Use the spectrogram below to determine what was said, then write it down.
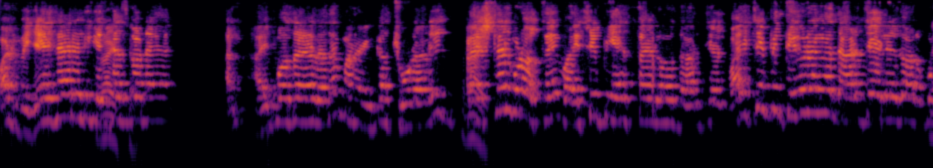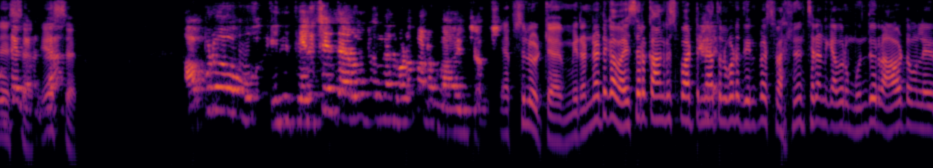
బట్ విజయసాయి రెడ్డికి. ఇద్దరితోనే అన్- అయిపోతాయో లేదా మనం ఇంకా చూడాలి. ప్రశ్నలు కూడా వస్తాయి. వైసీపీ ఏ స్థాయిలో దాడి చేయాలి? వైసీపీ తీవ్రంగా దాడి చేయలేదు అనుకుంటే ఎస్ సార్ కనుక ఎస్ సార్ అప్పుడు ఇది తెలిసే జరుగుతుందని కూడా మనం భావించవచ్చు. అబ్సల్యూట్ మీరు అన్నట్టుగా వైఎస్ఆర్ కాంగ్రెస్ పార్టీ నేతలు కూడా దీనిపై స్పందించడానికి ఎవరు ముందు రావటం లేదు.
